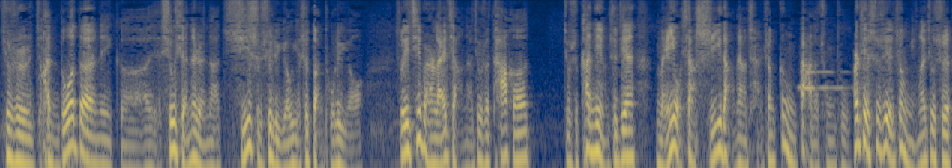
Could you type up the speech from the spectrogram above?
就是很多的那个休闲的人呢，即使去旅游也是短途旅游，所以基本上来讲呢，就是它和。就是看电影之间没有像十一档那样产生更大的冲突，而且事实也证明了，就是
